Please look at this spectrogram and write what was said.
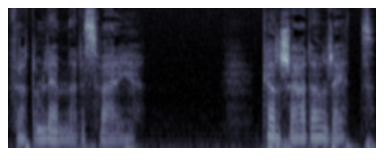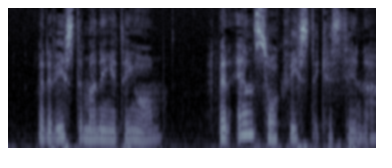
för att de lämnade Sverige. Kanske hade han rätt, men det visste man ingenting om. Men en sak visste Kristina.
